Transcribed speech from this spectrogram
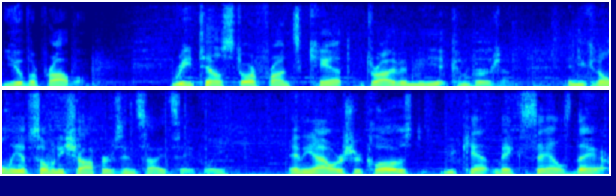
You have a problem. Retail storefronts can't drive immediate conversion, and you can only have so many shoppers inside safely. Any hours you're closed, you can't make sales there.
